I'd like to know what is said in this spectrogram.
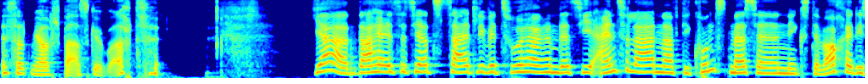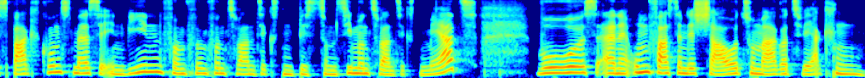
es hat mir auch Spaß gemacht. Ja, daher ist es jetzt Zeit, liebe Zuhörende, Sie einzuladen auf die Kunstmesse nächste Woche, die Spark Kunstmesse in Wien vom 25. bis zum 27. März, wo es eine umfassende Schau zu Margots Werken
